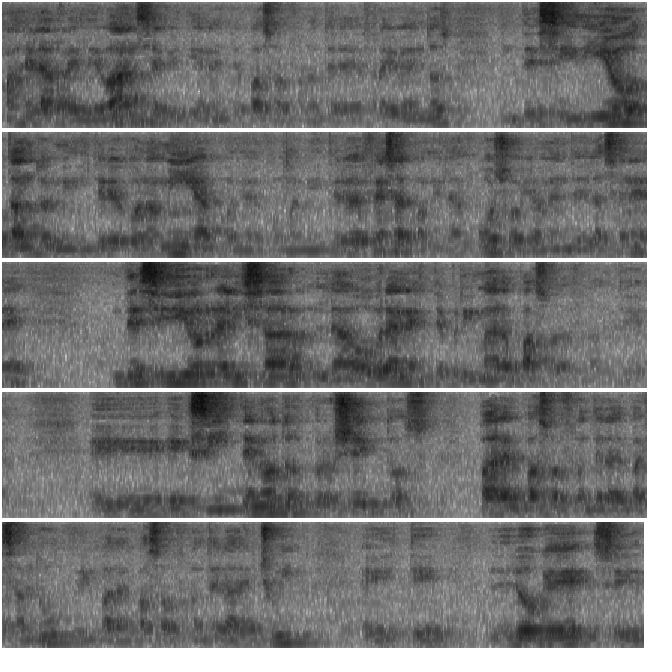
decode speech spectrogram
más de la relevancia que tiene este paso de frontera de Fray Ventos, decidió tanto el Ministerio de Economía como el Ministerio de Defensa, con el apoyo obviamente de la CND, decidió realizar la obra en este primer paso de frontera. Eh, existen otros proyectos para el paso de frontera de Paysandú y para el paso de frontera de Chuy. Este, lo, que se,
